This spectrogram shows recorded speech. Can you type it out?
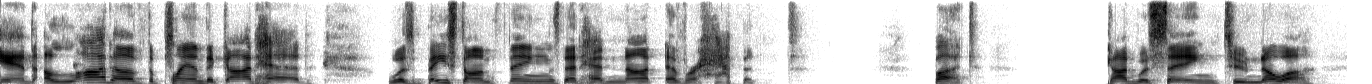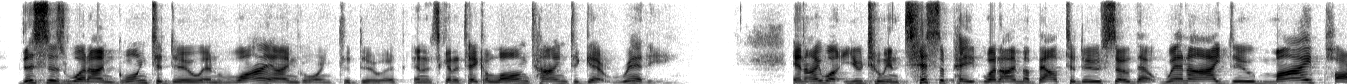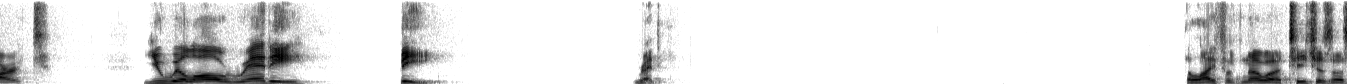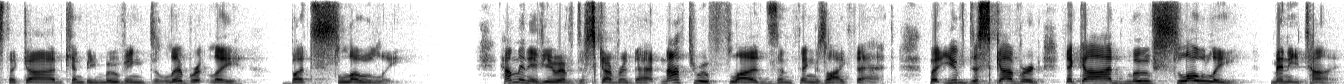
And a lot of the plan that God had was based on things that had not ever happened. But God was saying to Noah, This is what I'm going to do and why I'm going to do it. And it's going to take a long time to get ready. And I want you to anticipate what I'm about to do so that when I do my part, you will already be ready. The life of Noah teaches us that God can be moving deliberately but slowly. How many of you have discovered that? Not through floods and things like that, but you've discovered that God moves slowly many times.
